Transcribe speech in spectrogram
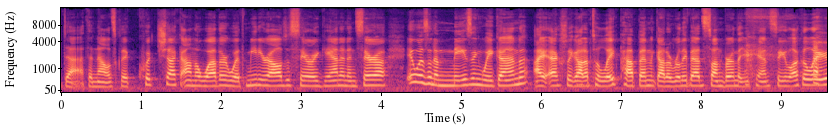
death. And now let's get a quick check on the weather with meteorologist Sarah Gannon. And Sarah, it was an amazing weekend. I actually got up to Lake Pepin, got a really bad sunburn that you can't see, luckily.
